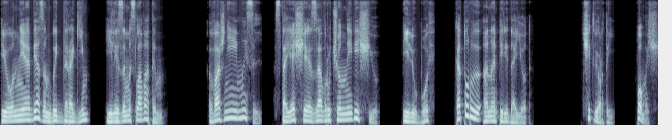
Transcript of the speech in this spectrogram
и он не обязан быть дорогим или замысловатым. Важнее мысль, стоящая за врученной вещью, и любовь, которую она передает. Четвертый. Помощь.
